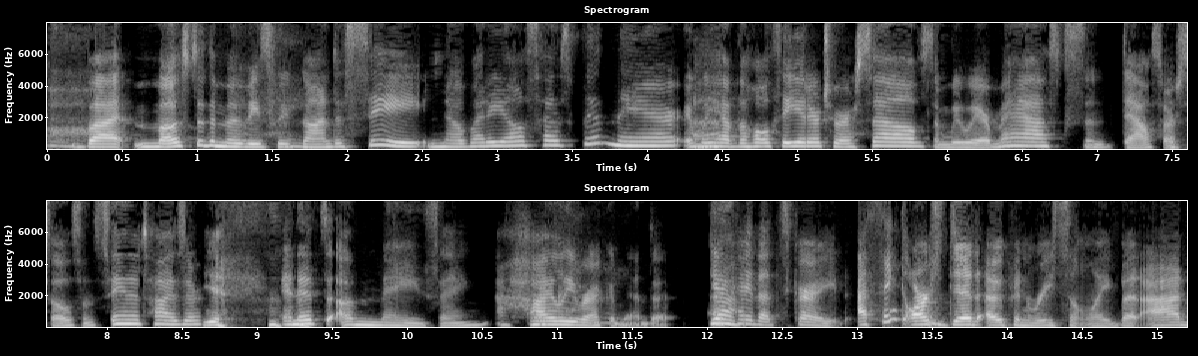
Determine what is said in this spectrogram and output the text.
but most of the movies we've gone to see, nobody else has been there, and we have the whole theater to ourselves, and we wear masks and douse ourselves in sanitizer. Yeah. and it's amazing. I highly okay. recommend it. Yeah. Okay, that's great. I think ours did open recently, but I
